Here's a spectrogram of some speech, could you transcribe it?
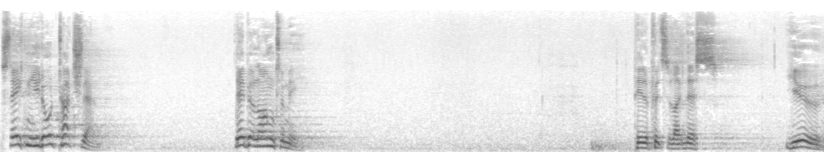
Satan, you don't touch them. They belong to me. Peter puts it like this You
